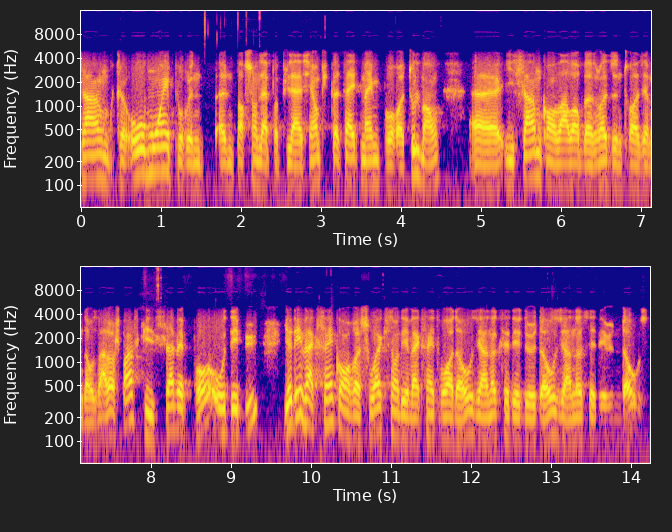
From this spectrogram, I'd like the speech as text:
semble qu'au moins pour une, portion de la population, puis peut-être même pour euh, tout le monde, euh, il semble qu'on va avoir besoin d'une troisième dose. Alors, je pense qu'ils ne savaient pas au début. Il y a des vaccins qu'on reçoit qui sont des vaccins trois doses. Il y en a que c'est des deux doses, il y en a que c'est des une dose.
